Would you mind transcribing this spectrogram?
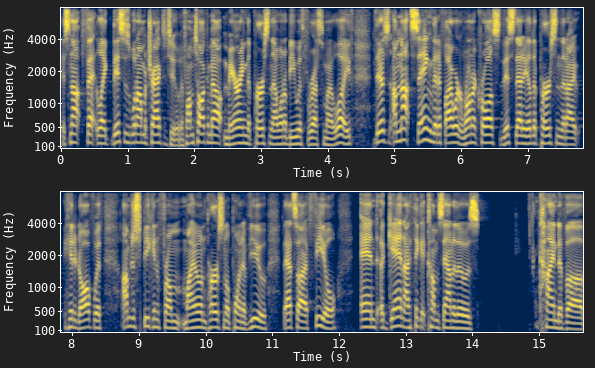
it's not fe- like this is what I'm attracted to. If I'm talking about marrying the person I want to be with for the rest of my life, there's I'm not saying that if I were to run across this that the other person that I hit it off with, I'm just speaking from my own personal point of view. That's how I feel. And again, I think it comes down to those kind of uh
